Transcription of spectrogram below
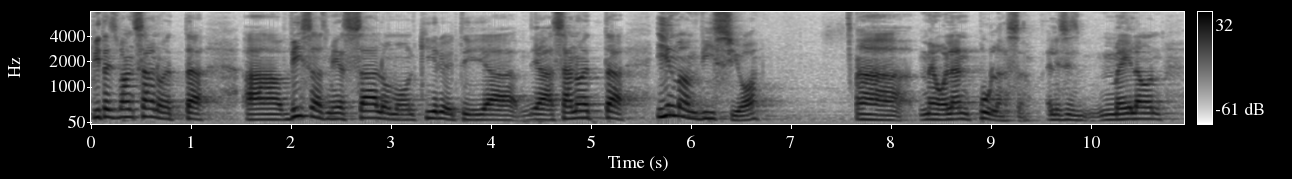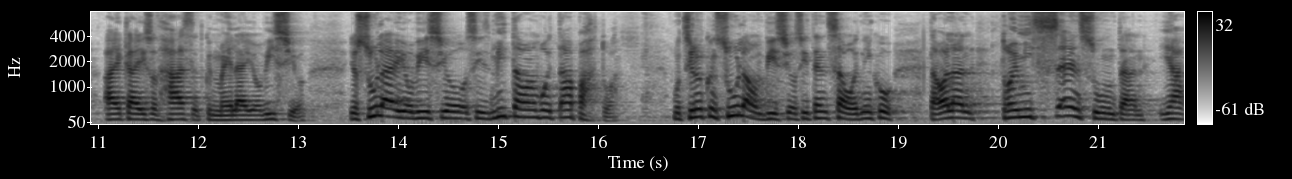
pitäisi vain sanoa, että äh, viisas mies Salomon kirjoitti ja, ja sanoi, että ilman visio äh, me ollaan pulassa. Eli siis meillä on aika isot haasteet, kun meillä ei ole visio. Jos sulla ei ole visio, siis mitä vaan voi tapahtua? Mutta silloin kun sulla on visio, sitten sä voit niinku, tavallaan toimia sen suuntaan ja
